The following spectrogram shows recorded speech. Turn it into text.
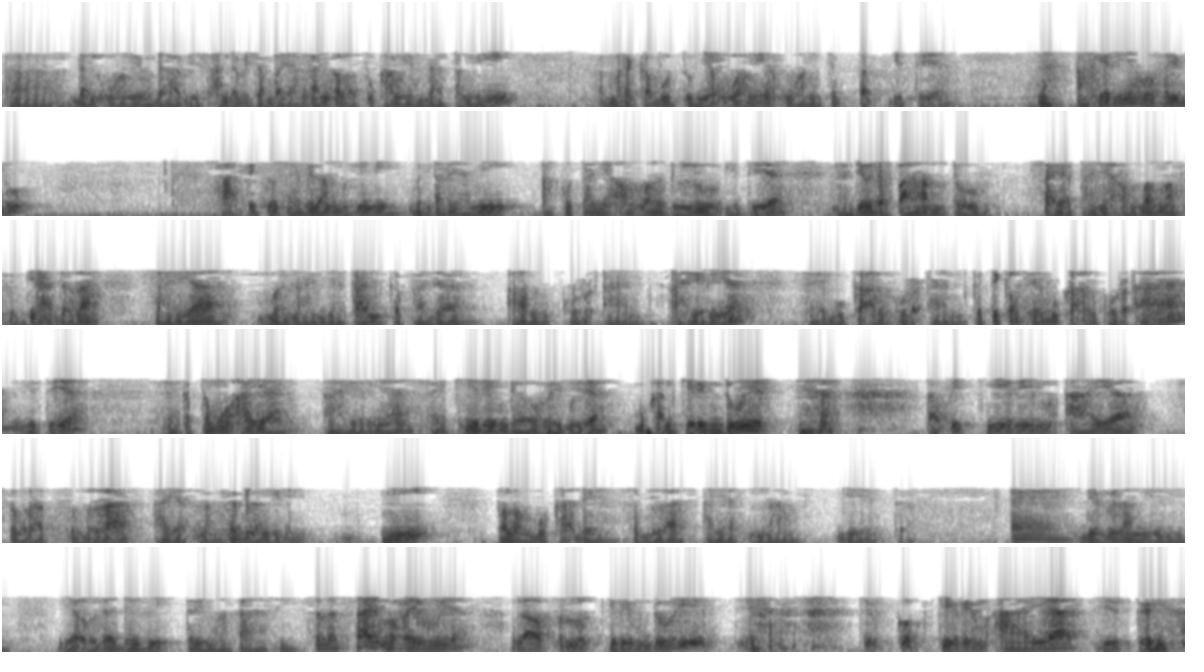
uh, dan uangnya udah habis anda bisa bayangkan kalau tukang yang datang ini uh, mereka butuhnya uangnya uang cepet gitu ya nah akhirnya bapak ibu saat itu saya bilang begini, bentar ya Mi, aku tanya Allah dulu gitu ya. Nah dia udah paham tuh, saya tanya Allah maksudnya adalah saya menanyakan kepada Al-Quran. Akhirnya saya buka Al-Quran. Ketika saya buka Al-Quran gitu ya, saya ketemu ayat. Akhirnya saya kirim dia Bapak Ibu ya. Bukan kirim duit ya. Tapi kirim ayat surat 11 ayat 6. Saya bilang gini, Mi tolong buka deh 11 ayat 6 gitu. Eh dia bilang gini, ya udah Dewi terima kasih. Selesai Bapak Ibu ya. Nggak perlu kirim duit ya. Cukup kirim ayat gitu ya.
